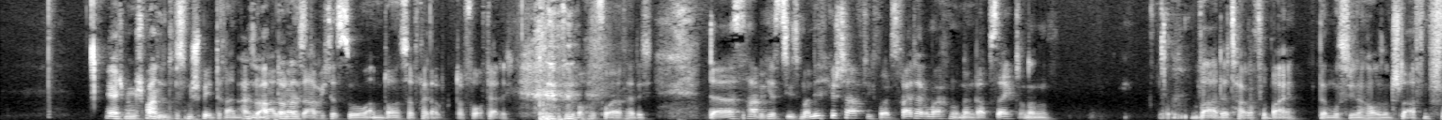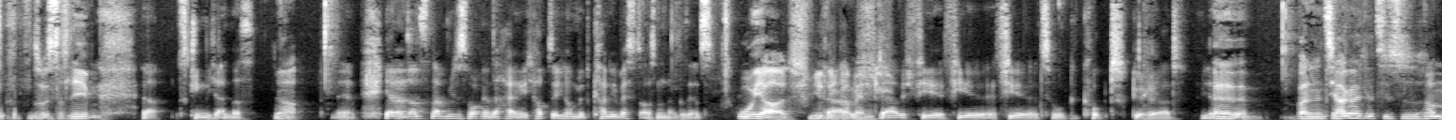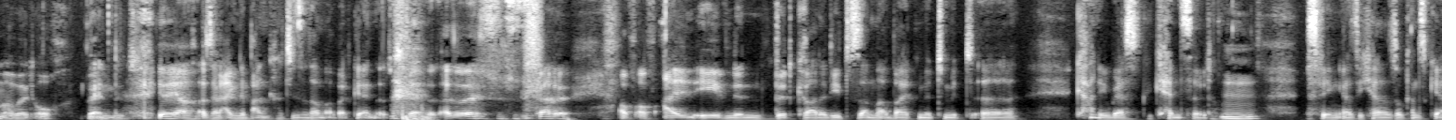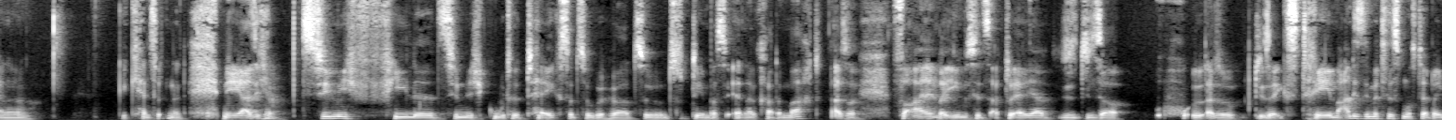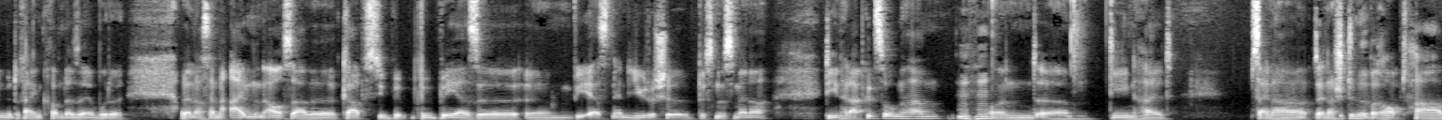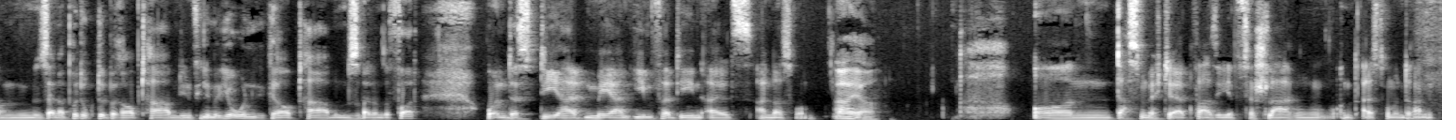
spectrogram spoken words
Ja, ich bin Ein gespannt. bisschen spät dran. Also ab Donnerstag. habe ich das so am Donnerstag, Freitag davor fertig. Eine Woche vorher fertig. Das habe ich jetzt diesmal nicht geschafft. Ich wollte es Freitag machen und dann gab es Sekt und dann war der Tag auch vorbei. Dann musste ich nach Hause und schlafen. So ist das Leben. ja, das ging nicht anders. Ja. Ja, ja ansonsten habe ich mich das Wochenende eigentlich hauptsächlich noch mit Kanye West auseinandergesetzt. Oh ja, Da schwieriger ich, Mensch. da habe ich viel, viel, viel zu geguckt, gehört. Äh. Balenciaga hat jetzt die Zusammenarbeit auch beendet. Ja, ja, also seine eigene Bank hat die Zusammenarbeit geendet. beendet. Also es ist gerade auf, auf allen Ebenen wird gerade die Zusammenarbeit mit, mit äh, Kanye West gecancelt. Mhm. Weswegen er sich ja so ganz gerne gecancelt nennt. Nee, also ich habe ziemlich viele, ziemlich gute Takes dazu gehört, zu, zu dem, was er da gerade macht. Also vor allem bei ihm ist jetzt aktuell ja dieser also dieser extreme Antisemitismus, der bei ihm mit reinkommt. Also er wurde, oder nach seiner eigenen Aussage gab es die diverse, ähm, wie er es nennt, jüdische Businessmänner, die ihn halt abgezogen haben Mhm. und ähm, die ihn halt seiner, seiner Stimme beraubt haben, seiner Produkte beraubt haben, die viele Millionen geraubt haben und so weiter und so fort. Und dass die halt mehr an ihm verdienen als andersrum. Ah ja. Und das möchte er quasi jetzt zerschlagen und alles drum und dran.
